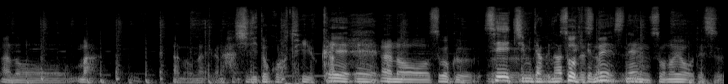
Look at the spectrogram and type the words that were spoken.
あのまああのなんていうかな走りどころというか、ええええ。あのすごく聖地みたくなってきてるそうわけですね。うん、そのようです、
